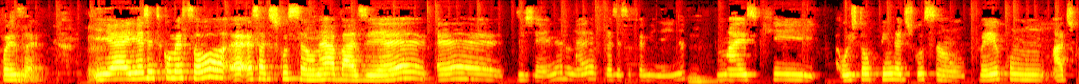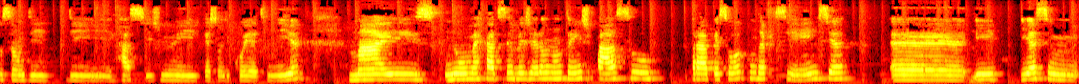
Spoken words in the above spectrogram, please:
pois é. É. E aí a gente começou é, essa discussão, né? A base é, é de gênero, né? Presença feminina, uhum. mas que o estopim da discussão veio com a discussão de, de racismo e questão de coetnia, mas no mercado cervejeiro não tem espaço para pessoa com deficiência é, uhum. e, e assim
